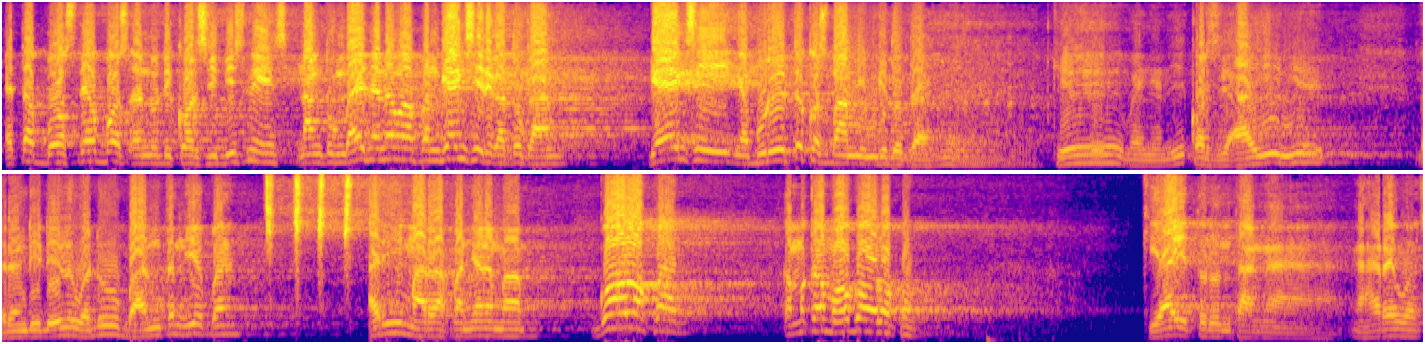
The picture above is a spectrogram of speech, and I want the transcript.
Eta bosnya bos anu di kursi bisnis nangtung baiknya nama apa gengsi dekat tukang. Gengsi nyabur itu kos bamin gitu kan oke pengen ini kursi aing ya barang di dulu waduh Banten ya pak hari marapannya nama golok pan. Kamu kamu mau golok pan. Kiai turun tangan ngaharewas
